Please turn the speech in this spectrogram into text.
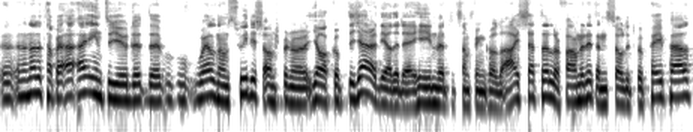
Another topic, I, interviewed the, the well-known Swedish entrepreneur Jakob De the other day. He invented something called iZettle or founded it and sold it to PayPal.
